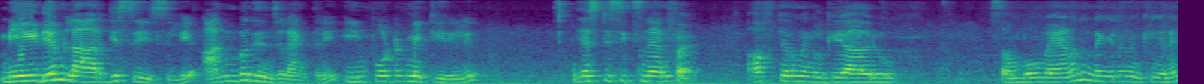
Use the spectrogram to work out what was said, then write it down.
മീഡിയം ലാർജ് സൈസിൽ അൻപത് ഇഞ്ച് ലെങ്ത്തിൽ imported material just six nine five after നിങ്ങൾക്ക് ആ ഒരു സംഭവം വേണമെന്നുണ്ടെങ്കിൽ നിങ്ങൾക്ക് ഇങ്ങനെ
